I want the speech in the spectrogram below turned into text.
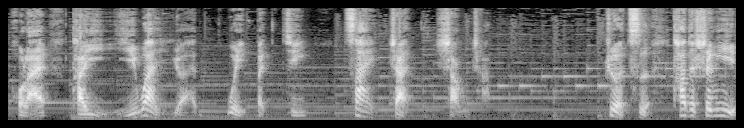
后来，他以一万元为本金，再战商场。这次，他的生意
